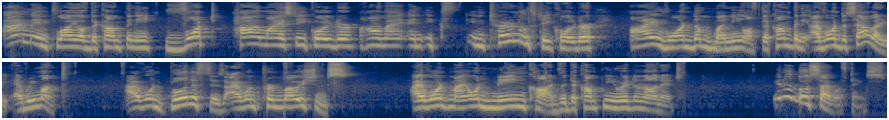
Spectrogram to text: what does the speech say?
I'm an employee of the company. What, how am I a stakeholder? How am I an internal stakeholder? I want the money of the company. I want the salary every month. I want bonuses. I want promotions. I want my own name card with the company written on it. You know, those type of things.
